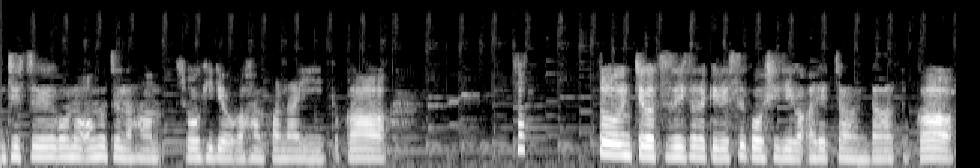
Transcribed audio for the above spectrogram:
術後のおむつの消費量が半端ないとか、うんちが続いただけですぐお尻が荒れちゃうんだとか、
